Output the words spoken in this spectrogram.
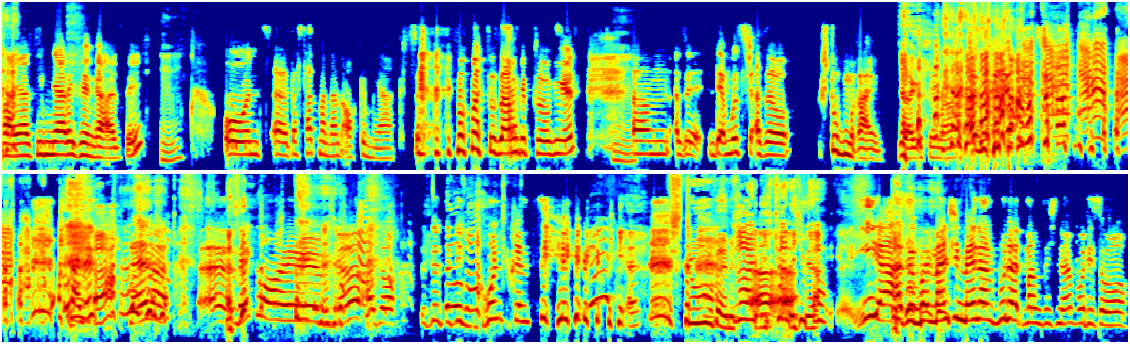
war ja sieben Jahre jünger als ich. Mhm. Und äh, das hat man dann auch gemerkt, wo man zusammengezogen ist. Mhm. Ähm, also, der muss, also, Stuben rein, sage ich immer. Also, alles selber äh, wegräumen. Ne? Also, das sind so die Grundprinzipien. Stuben rein, ich kann nicht mehr. Ja, also bei manchen Männern wundert man sich, ne, wo die so,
